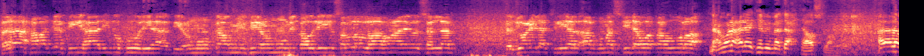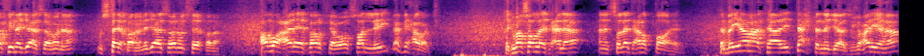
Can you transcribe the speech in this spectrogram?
فلا حرج فيها لدخولها في عموم في عموم قوله صلى الله عليه وسلم. فجعلت لي الأرض مسجدا وطهورا. نعم ولا عليك بما تحتها أصلا. أنا لو في نجاسة هنا مستيقنة نجاسة هنا مستيقنة. أضع عليه فرشة وأصلي ما في حرج. لكن ما صليت على أنا صليت على الطاهر. البيارات هذه تحت النجاسة وعليها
